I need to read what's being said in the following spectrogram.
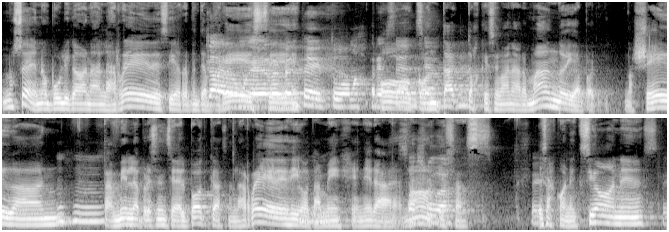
no sé no publicaban nada en las redes y de repente Claro, aparece de repente tuvo más presencia. o contactos que se van armando y nos llegan. También la presencia del podcast en las redes, digo, también genera esas, Sí. esas conexiones. Sí.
